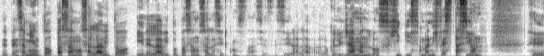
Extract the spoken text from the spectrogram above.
Del pensamiento pasamos al hábito y del hábito pasamos a las circunstancias, es decir, a, a lo que le llaman los hippies manifestación. ¿sí?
